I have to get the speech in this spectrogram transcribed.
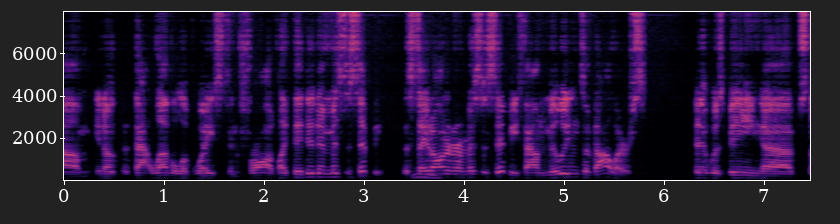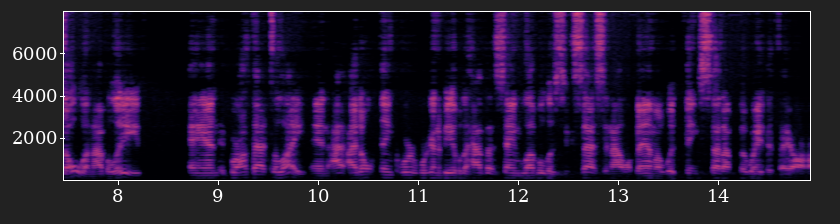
um, you know, that, that level of waste and fraud like they did in Mississippi. The state mm-hmm. auditor in Mississippi found millions of dollars that was being uh, stolen, I believe, and it brought that to light. And I, I don't think we're, we're going to be able to have that same level of success in Alabama with things set up the way that they are.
